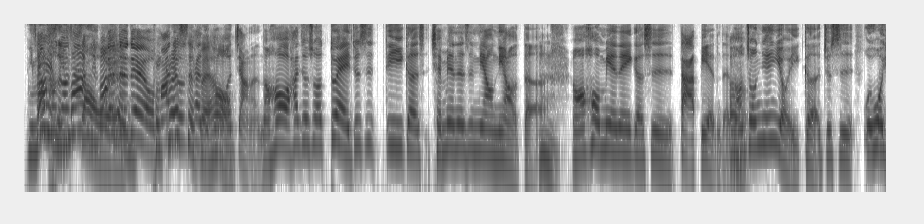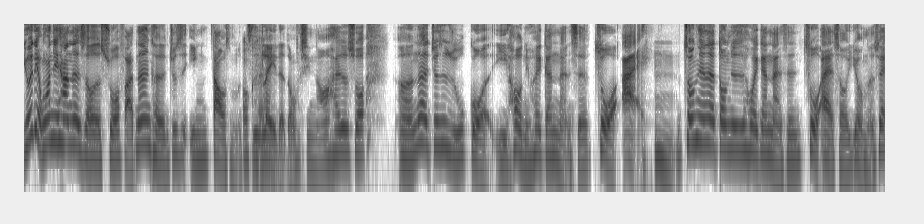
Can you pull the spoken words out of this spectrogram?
你妈很早，对对对，我妈就开始跟我讲了，然后她就说，对，就是第一个前面那是尿尿的，嗯、然后后面那个是大便的，然后中间有一个就是我我有点忘记她那时候的说法，但是可能就是阴道什么之类的东西，Okay. 然后她就说。嗯、呃，那就是如果以后你会跟男生做爱，嗯，中间的洞就是会跟男生做爱的时候用的，所以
